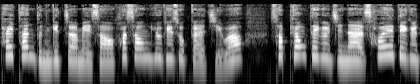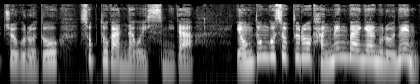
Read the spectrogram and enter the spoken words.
8탄 분기점에서 화성 휴게소까지와 서평택을 지나 서해대교 쪽으로도 속도가 안 나고 있습니다. 영동고속도로 강릉 방향으로는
